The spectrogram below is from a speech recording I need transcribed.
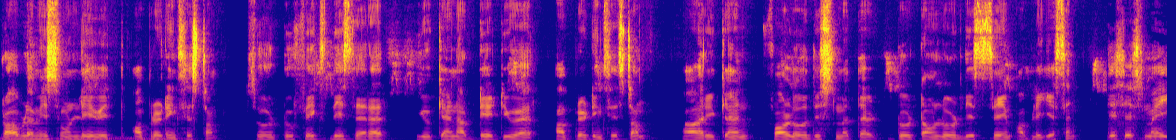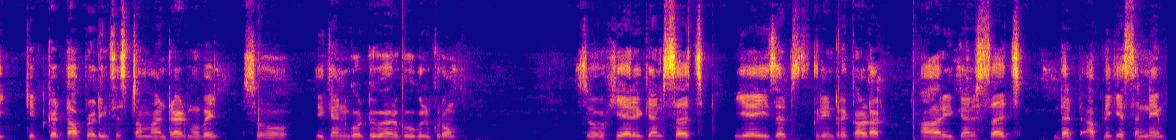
problem is only with operating system. So to fix this error you can update your operating system or you can follow this method to download this same application. This is my KitKat operating system android mobile. So you can go to your google chrome. So here you can search AZ screen recorder or you can search that application name.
